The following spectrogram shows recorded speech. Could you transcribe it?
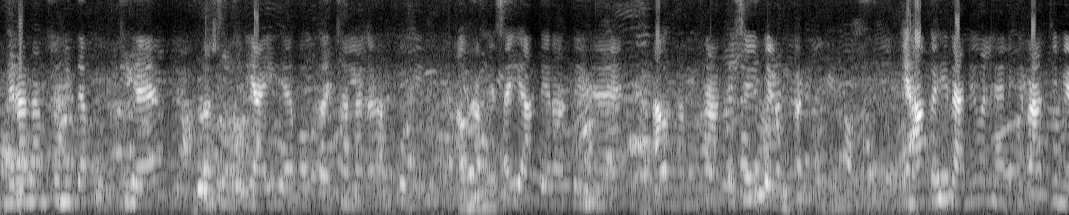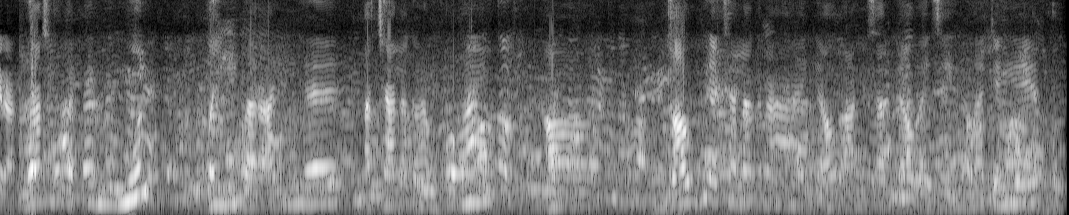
मेरा नाम सुनीता कुर्ती है। रसगुल्ली आई है, बहुत अच्छा लगा हमको भी। और हमेशा ही आते रहते हैं और हम रांची से ही बिलोंग करते हैं। यहाँ कहीं रहने वाले हैं, लेकिन रांची मेरा राष्ट्रपति मुर्मूल पहली बार आई है। अच्छा लगा हमको भी। और और भी अच्छा लग रहा है कि और आने साल में और ऐसे ही होना चाहिए।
